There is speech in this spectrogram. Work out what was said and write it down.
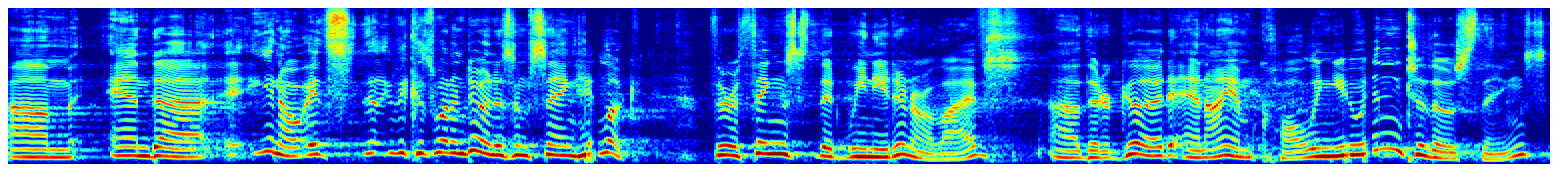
Um, and, uh, you know, it's because what I'm doing is I'm saying, hey, look, there are things that we need in our lives uh, that are good, and I am calling you into those things,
